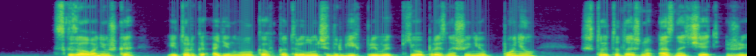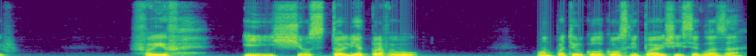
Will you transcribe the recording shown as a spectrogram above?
— сказал Ванюшка, и только один Волков, который лучше других привык к его произношению, понял, что это должно означать «жив». «Фыв! И еще сто лет профыву!» Он потер кулаком слепающиеся глаза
